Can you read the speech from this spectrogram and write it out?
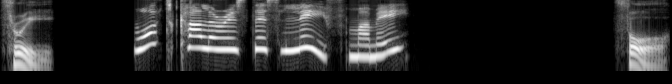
3, What colour is this leaf, Mummy? 4,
